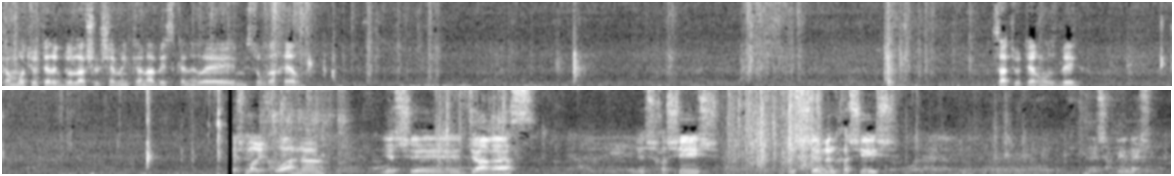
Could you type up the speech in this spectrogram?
כמות יותר גדולה של שמן קנאביס, כנראה מסוג אחר. קצת יותר נוזלי. יש מריחואנה, יש אה, ג'רס, יש חשיש, יש שמן חשיש, ויש כלי נשק.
